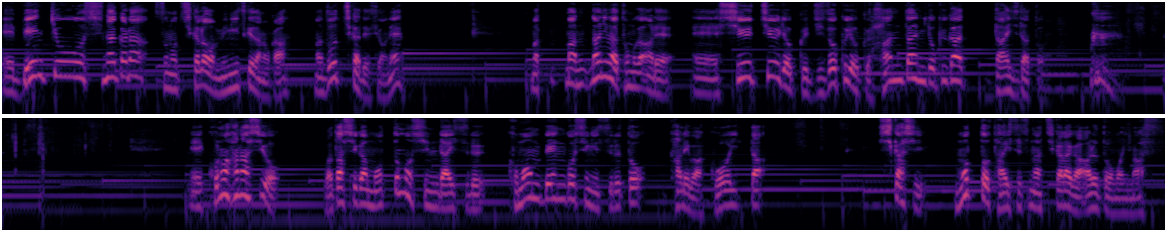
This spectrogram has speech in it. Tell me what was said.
え、勉強をしながらその力を身につけたのか、まあ、どっちかですよね。ままあ、何はともあれ、えー、集中力、持続力、判断力が大事だと。えこの話を私が最も信頼する顧問弁護士にすると彼はこう言った。しかし、もっと大切な力があると思います。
